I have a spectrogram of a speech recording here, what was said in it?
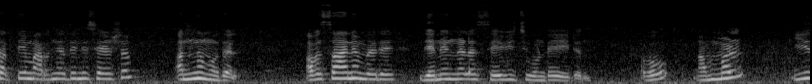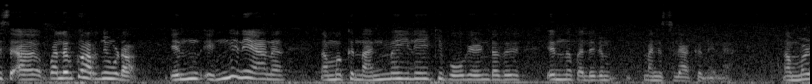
സത്യം അറിഞ്ഞതിന് ശേഷം അന്നു മുതൽ അവസാനം വരെ ജനങ്ങളെ സേവിച്ചുകൊണ്ടേയിരുന്നു. അപ്പോൾ നമ്മൾ ഈ പലർക്കും അറിഞ്ഞുകൂടാ. എങ്ങനെയാണ് നമുക്ക് നന്മയിലേക്ക് പോകേണ്ടത് എന്ന് പലരും മനസ്സിലാക്കുന്നില്ല. നമ്മൾ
